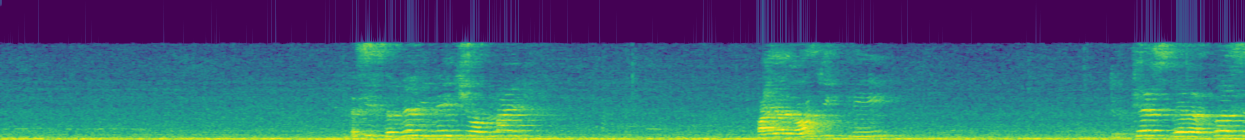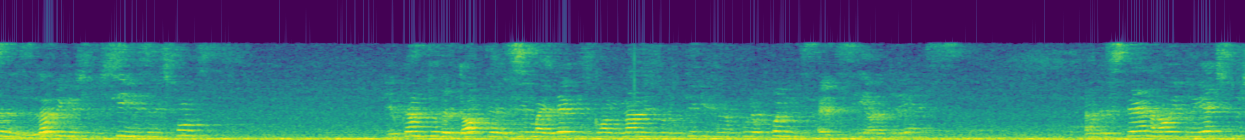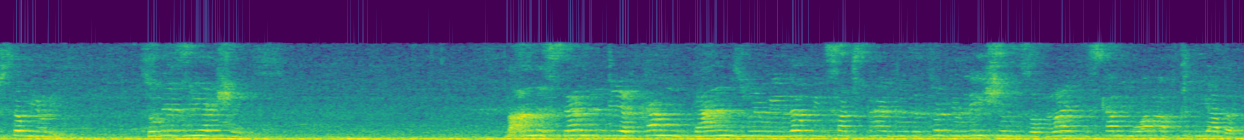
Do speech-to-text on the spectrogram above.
This is the very nature of life. Biologically, to test whether a person is loving is to see his responses. You come to the doctor and say, my leg is gone numb, he's going to take it and put a pin inside, see how it reacts. Understand how it reacts to stimuli. So there's reactions. Now understand that we have come in times where we live in such times where the tribulations of life is coming one after the other.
